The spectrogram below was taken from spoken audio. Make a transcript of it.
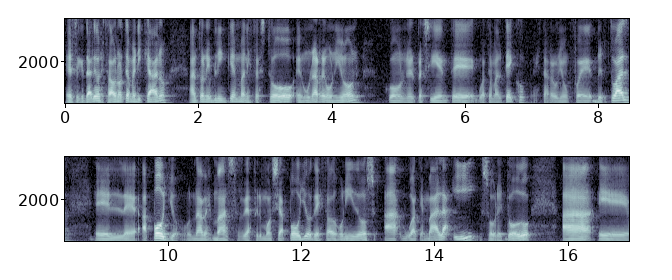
El secretario de Estado norteamericano, Anthony Blinken, manifestó en una reunión con el presidente guatemalteco, esta reunión fue virtual, el eh, apoyo, una vez más reafirmó ese apoyo de Estados Unidos a Guatemala y sobre todo a eh,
